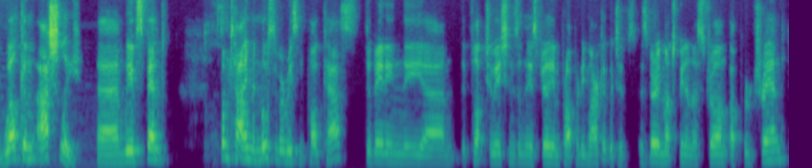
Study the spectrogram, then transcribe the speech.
Welcome, Ashley. Um, we have spent some time in most of our recent podcasts debating the, um, the fluctuations in the Australian property market, which has, has, very much been in a strong upward trend.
